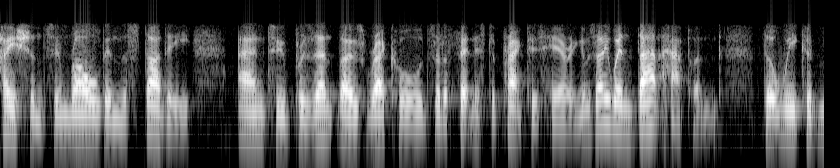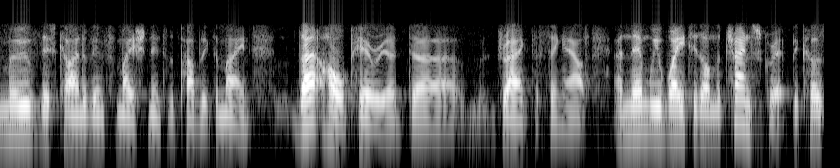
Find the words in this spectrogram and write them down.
patients enrolled in the study and to present those records at a fitness to practice hearing. It was only when that happened that we could move this kind of information into the public domain. That whole period uh, dragged the thing out, and then we waited on the transcript because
